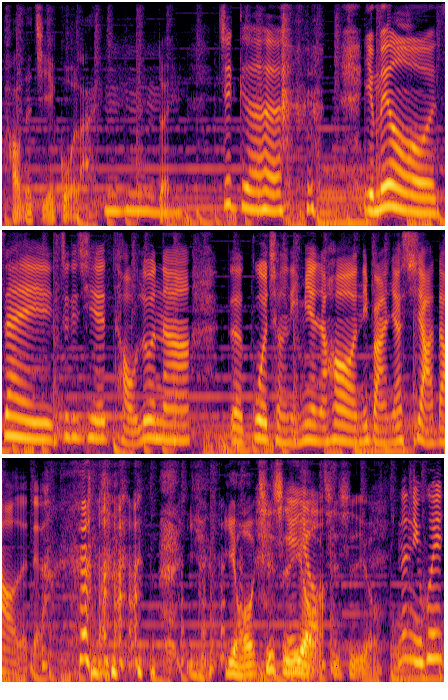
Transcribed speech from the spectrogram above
好的结果来，嗯对。这个 有没有在这个些讨论啊的过程里面，然后你把人家吓到了的？有，其实有，有其实有。那你会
